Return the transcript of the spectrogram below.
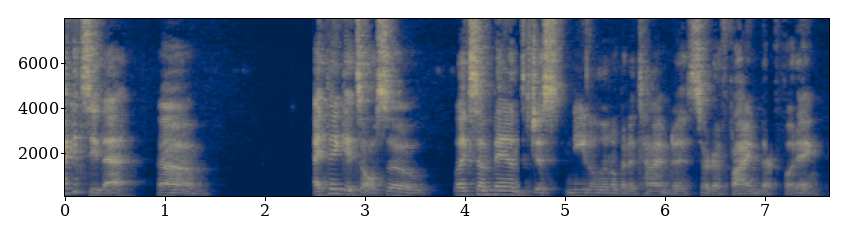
I could see that. Um, I think it's also like some bands just need a little bit of time to sort of find their footing,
